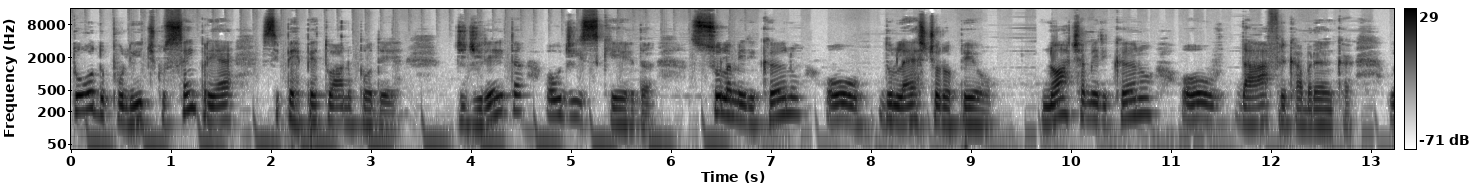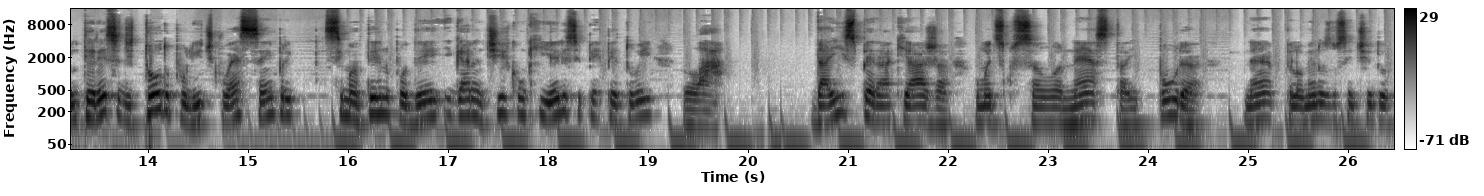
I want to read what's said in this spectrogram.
todo político sempre é se perpetuar no poder, de direita ou de esquerda, sul-americano ou do leste europeu, norte-americano ou da África branca. O interesse de todo político é sempre se manter no poder e garantir com que ele se perpetue lá. Daí esperar que haja uma discussão honesta e pura, né, pelo menos no sentido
